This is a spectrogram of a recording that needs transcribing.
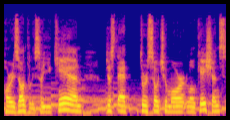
horizontally. So you can just add Turso to more locations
